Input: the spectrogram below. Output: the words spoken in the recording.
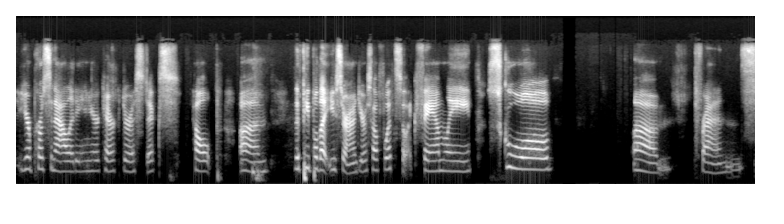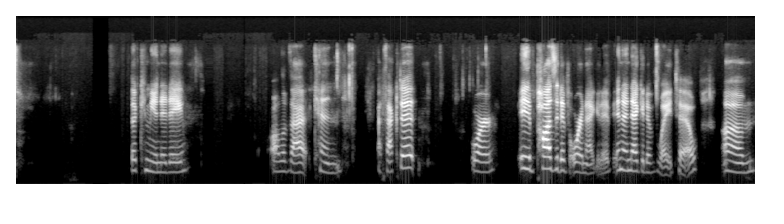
your personality and your characteristics help um the people that you surround yourself with. So like family school um friends the community all of that can affect it or in positive or negative in a negative way too. Um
